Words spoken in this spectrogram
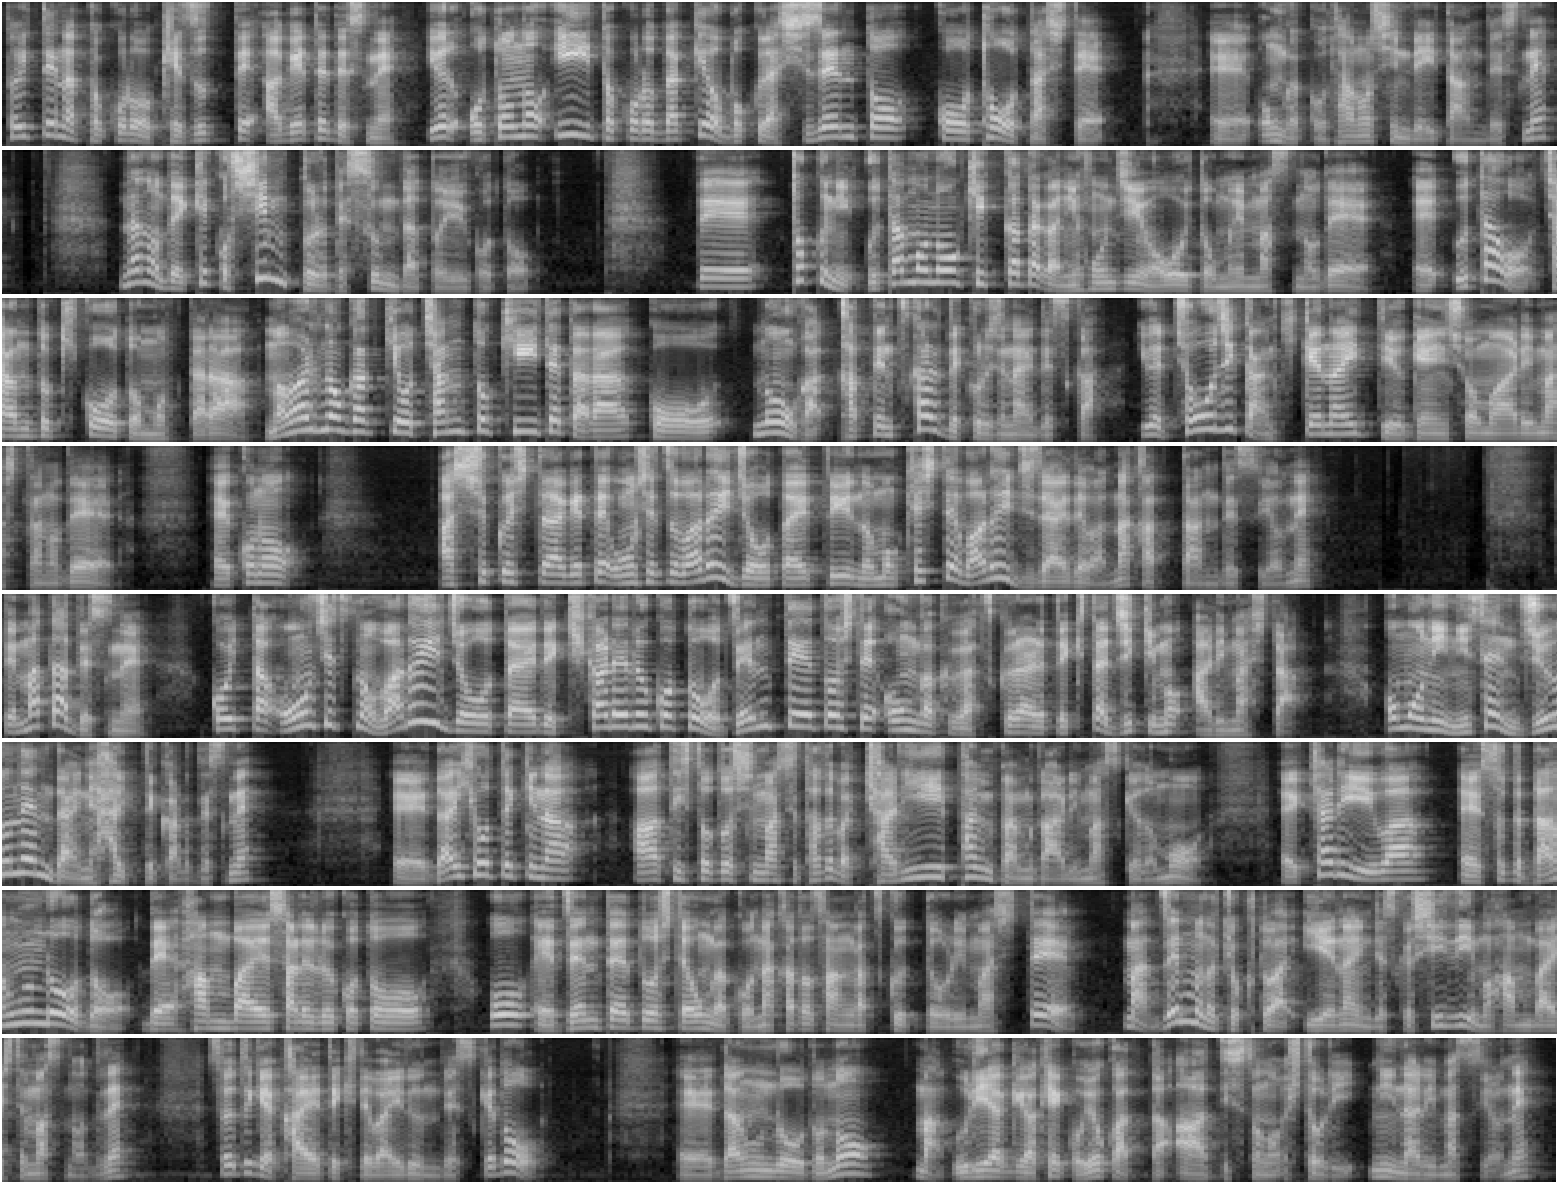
といったようなところを削ってあげてですね、いわゆる音のいいところだけを僕ら自然とこう淘汰して、えー、音楽を楽しんでいたんですね。なので結構シンプルで済んだということ。で、特に歌物を聴く方が日本人は多いと思いますので、え歌をちゃんと聴こうと思ったら、周りの楽器をちゃんと聴いてたら、こう、脳が勝手に疲れてくるじゃないですか。いわゆる長時間聴けないっていう現象もありましたので、えこの圧縮してあげて音質悪い状態というのも決して悪い時代ではなかったんですよね。で、またですね、こういった音質の悪い状態で聴かれることを前提として音楽が作られてきた時期もありました。主に2010年代に入ってからですね。えー、代表的なアーティストとしまして、例えばキャリーパミパミがありますけども、えー、キャリーは、えー、そういったダウンロードで販売されることを、え、前提として音楽を中田さんが作っておりまして、まあ全部の曲とは言えないんですけど、CD も販売してますのでね、そういう時は変えてきてはいるんですけど、えー、ダウンロードの、まあ、売り上げが結構良かったアーティストの一人になりますよね。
